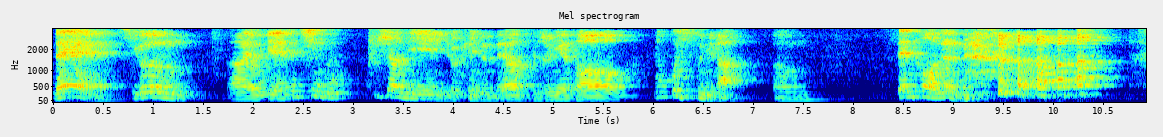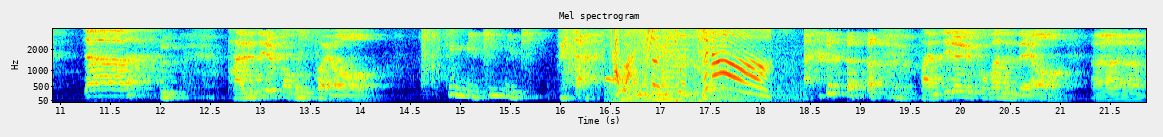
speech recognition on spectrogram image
네, 지금 아, 여기에 새 친구 쿠션이 이렇게 있는데요. 그 중에서 뽑고 싶습니다. 음, 센터는 짠 반지를 뽑고 싶어요. 핑미 핑미 핑. 완전 좋잖아. 반지를 꼽았는데요. 아,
